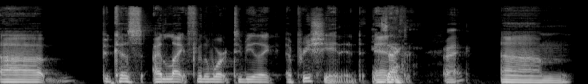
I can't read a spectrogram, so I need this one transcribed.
Uh, because I like for the work to be like appreciated. Exactly. And, right. Um,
